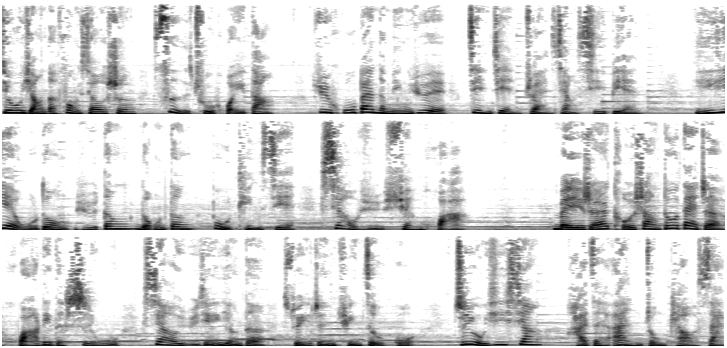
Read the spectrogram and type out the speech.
悠扬的凤箫声四处回荡，玉壶般的明月渐渐转向西边，一夜舞动鱼灯龙灯不停歇，笑语喧哗，每人头上都戴着华丽的饰物，笑语盈盈的随人群走过，只有衣香还在暗中飘散。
